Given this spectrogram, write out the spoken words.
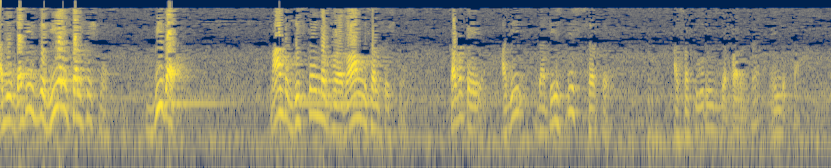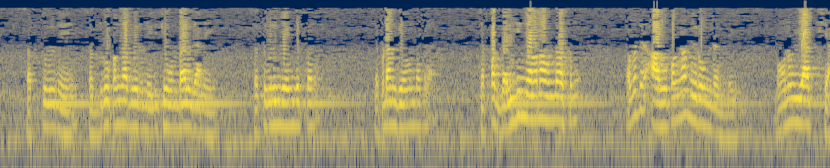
అది that is the real selfishness be that not this kind of wrong selfishness కాబట్టి అది దట్ ఈస్ ది సత్ ఆ సత్ గురించి చెప్పాలంటే ఏం చెప్తాను సత్తుని సద్రూపంగా మీరు నిలిచి ఉండాలి కానీ సత్తు గురించి ఏం చెప్తారు? చెప్పడానికి ఏముంది అక్కడ? చెప్పగలిగింది ఏమైనా ఉందా అసలు? కాబట్టి ఆ రూపంగా మీరు ఉండండి. మౌన వ్యాఖ్య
